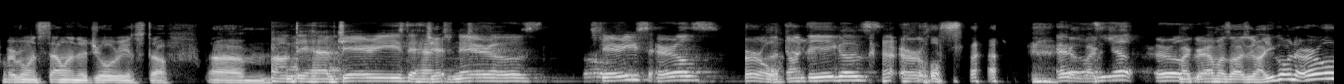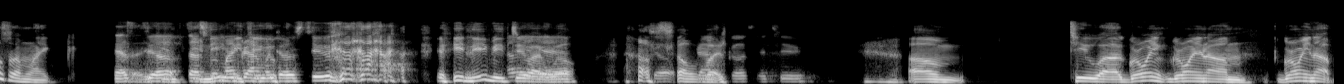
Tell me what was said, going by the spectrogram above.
where everyone's selling their jewelry and stuff? Um, um they have Jerry's, they have Jer- Gennaro's, Jerry's, Earl's. Earl. Uh, Don Diego's. Earl's. Earl's, my, yep. Earl's. My grandma's always going, Are you going to Earl's? I'm like, That's, yep, that's where my grandma to. goes to. if you need me to, oh, yeah. I will. Yep, so, but, goes there too. Um, to uh, growing, growing, um, growing up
